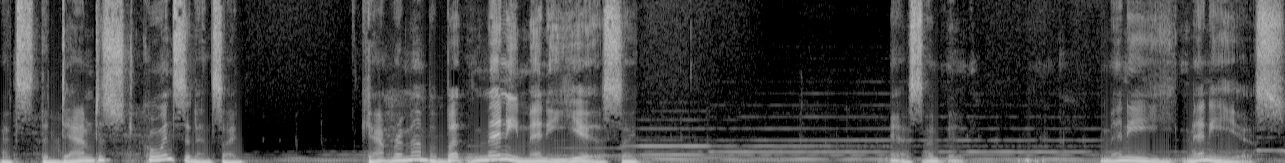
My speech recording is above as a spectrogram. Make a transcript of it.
That's the damnedest coincidence. I can't remember, but many, many years. I. Yes, I've been. Many, many years.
